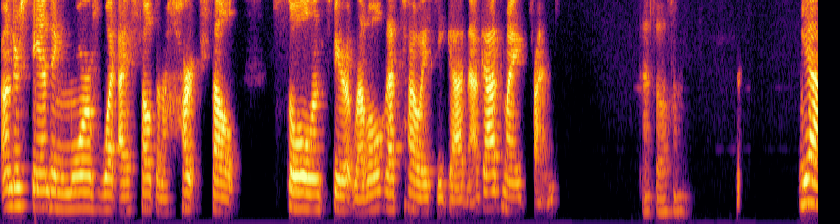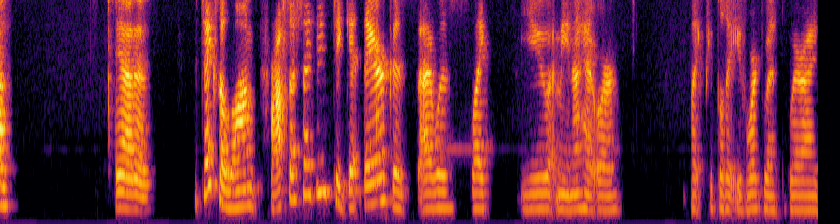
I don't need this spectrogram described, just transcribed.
understanding more of what I felt on a heartfelt soul and spirit level. That's how I see God now. God's my friend. That's awesome. Yeah. Yeah, it is. It takes a long process, I think, to get there because I was like you. I mean, I had, or like people that you've worked with, where I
